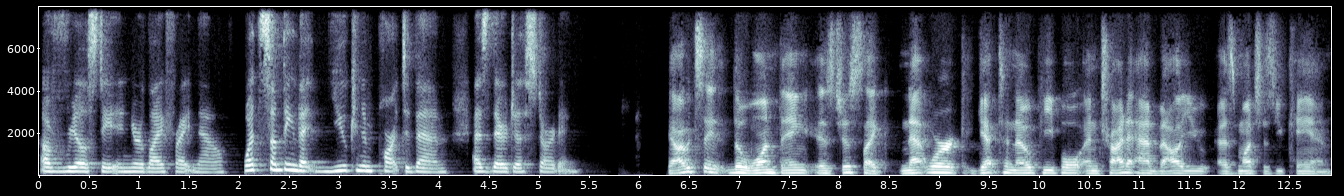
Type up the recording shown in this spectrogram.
of real estate in your life right now. What's something that you can impart to them as they're just starting? Yeah, I would say the one thing is just like network, get to know people, and try to add value as much as you can.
